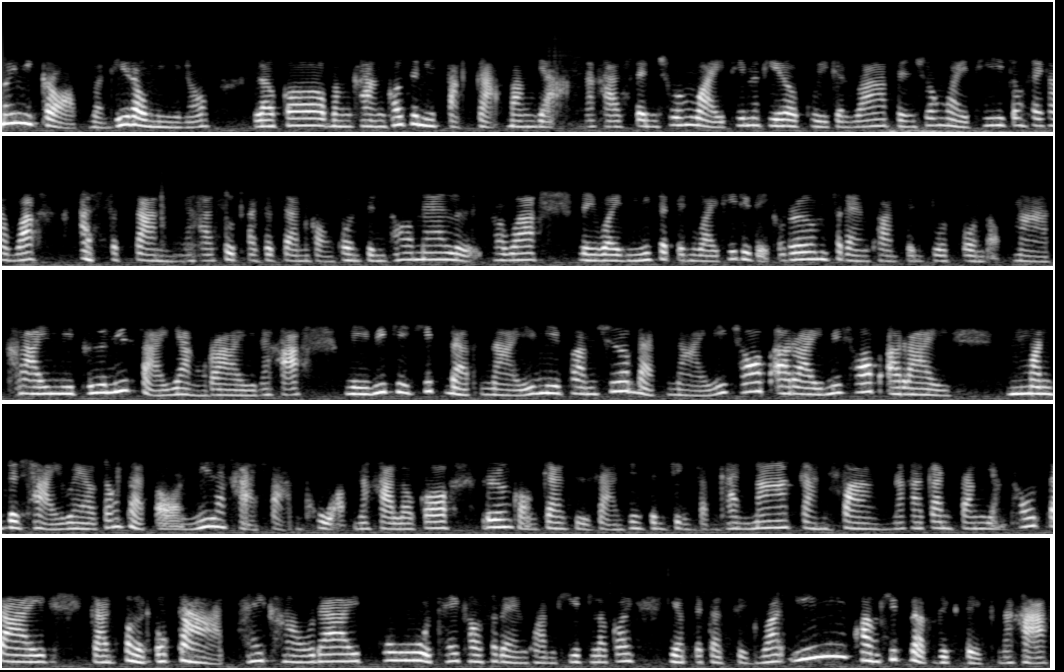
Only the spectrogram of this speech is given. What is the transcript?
ไม่มีกรอบเหมือนที่เรามีเนาะแล้วก็บางครั้งเขาจะมีตรรกกะบางอย่างนะคะ เป็นช่วงวัยที่เมื่อกี้เราคุยกันว่า เป็นช่วงวัยที่ต้องใช้คำว่าอัศจรรย์นะคะ สุดอัศจรรย์ของคนเป็นพ่อแม่เลย เพราะว่าในวัยนี้จะเป็นวัยที่เด็กๆเริ่มแสดงความเป็นตัวตนออกมา ใครมีพื้นนิสัยอย่างไรนะคะ มีวิธีคิดแบบไหน มีความเชื่อแบบไหนชอบอะไรไม่ชอบอะไร มันจะฉายแววตั้งแต่ตอนนี่แหละค่ะสามขวบนะคะ แล้วก็เรื่องของการสื่อสารจึงเป็นสิ่งสำคัญมาก การฟังนะคะ การฟังอย่างเข้าใจ การเปิดโอกาสให้เขาได้พูด ให้เขาแสดงความคิด แล้วก็อย่าไปตัดสินว่าอีความคิดแบบเด็ก ๆนะคะ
